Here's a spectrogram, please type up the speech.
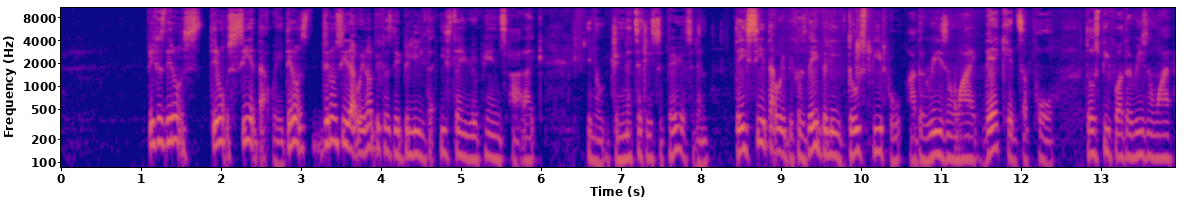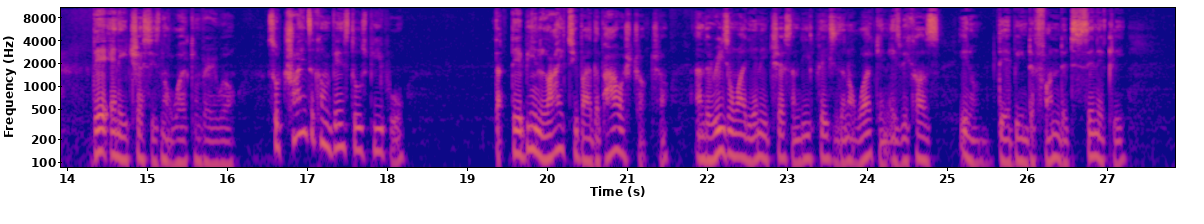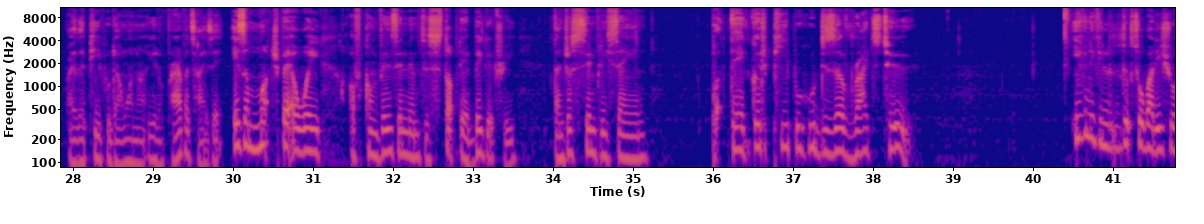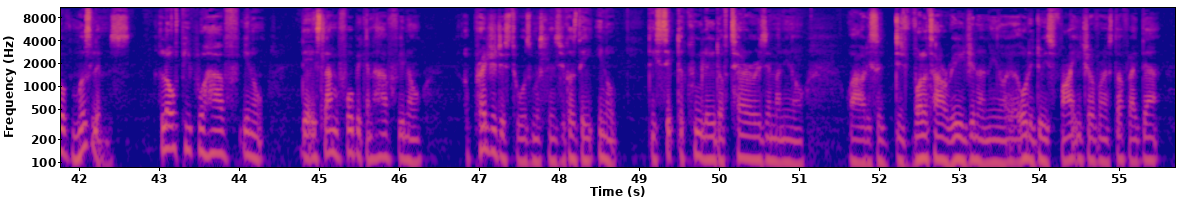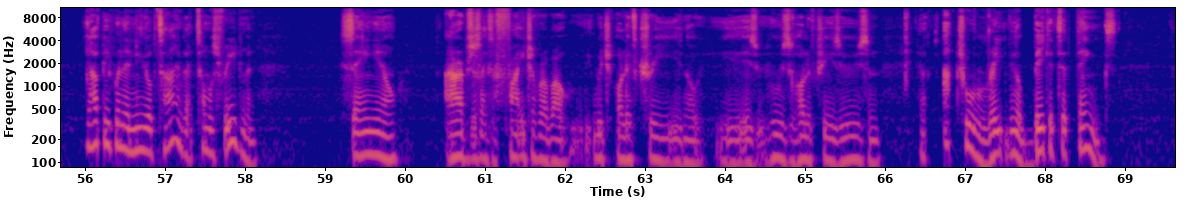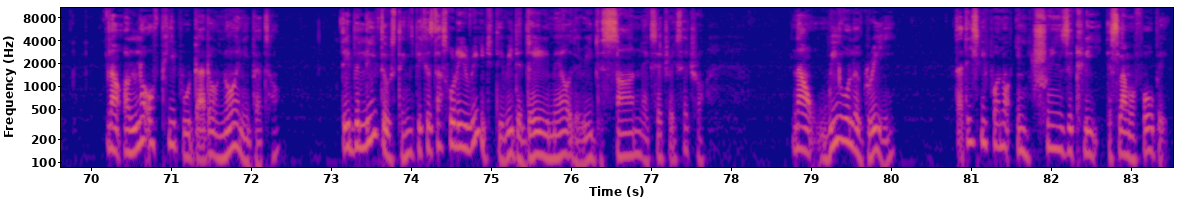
Because they don't they don't see it that way. They don't they don't see it that way not because they believe that Eastern Europeans are like, you know, genetically superior to them. They see it that way because they believe those people are the reason why their kids are poor. Those people are the reason why their NHS is not working very well. So trying to convince those people that they're being lied to by the power structure and the reason why the NHS and these places are not working is because you know, they're being defunded cynically by the people that want to, you know, privatize it, is a much better way of convincing them to stop their bigotry than just simply saying, but they're good people who deserve rights too. Even if you look talk about the issue of Muslims, a lot of people have, you know, they're Islamophobic and have, you know, a prejudice towards Muslims because they, you know, they sip the Kool-Aid of terrorism and, you know, wow, this is a this volatile region and, you know, all they do is fight each other and stuff like that. You have people in the New York Times, like Thomas Friedman, saying, you know, Arabs just like to fight each other about which olive tree, you know, is whose olive tree is whose, and you know, actual rape, you know, bigoted things. Now, a lot of people that don't know any better, they believe those things because that's what they read. They read the Daily Mail, they read the Sun, etc., etc. Now, we all agree that these people are not intrinsically Islamophobic.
